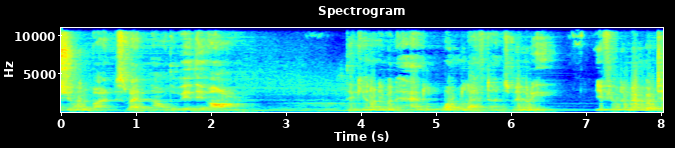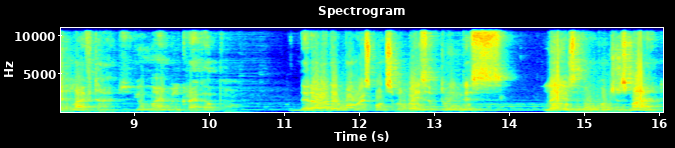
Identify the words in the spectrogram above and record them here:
human minds right now, the way they are, they cannot even handle one lifetime's memory. If you remember ten lifetimes, your mind will crack up. There are other more responsible ways of doing this. Layers of unconscious mind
